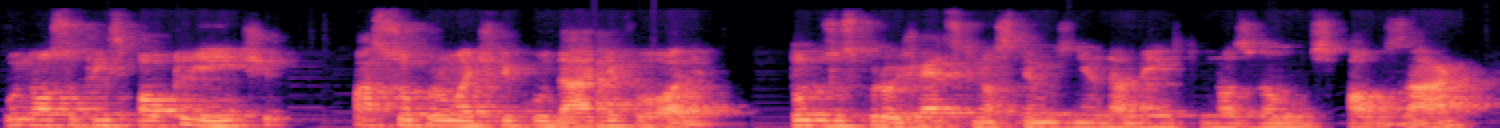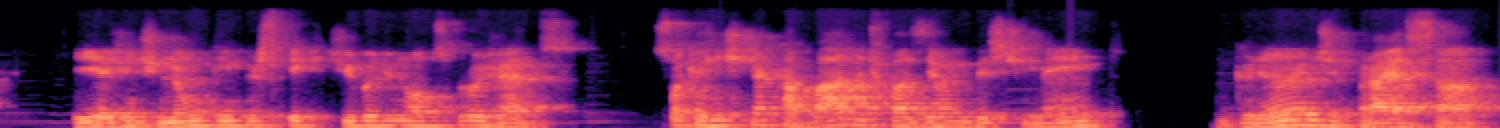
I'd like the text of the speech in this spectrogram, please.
o nosso principal cliente passou por uma dificuldade e falou: olha, todos os projetos que nós temos em andamento nós vamos pausar e a gente não tem perspectiva de novos projetos. Só que a gente tinha acabado de fazer um investimento grande para essa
